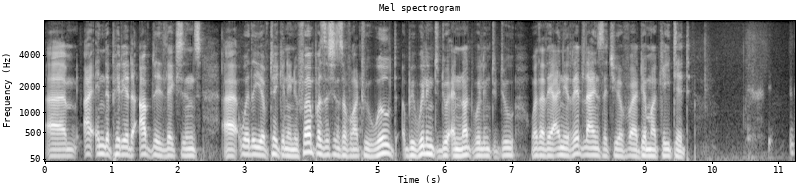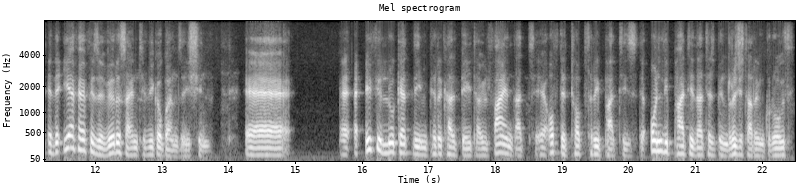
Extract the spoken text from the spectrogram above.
um, uh, in the period after the elections? Uh, whether you have taken any firm positions of what you will be willing to do and not willing to do, whether there are any red lines that you have uh, demarcated? The EFF is a very scientific organization. Uh, uh, if you look at the empirical data, you'll find that uh, of the top three parties, the only party that has been registering growth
